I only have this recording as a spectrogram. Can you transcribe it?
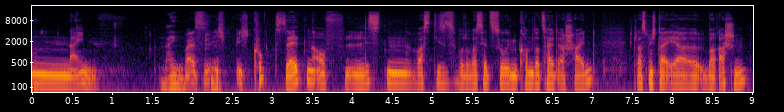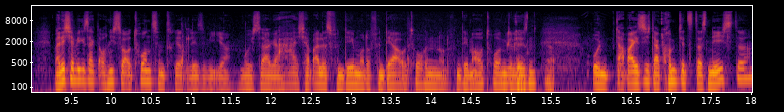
sagen, nein. Nein. Es, okay. ich, ich gucke selten auf Listen, was dieses oder was jetzt so in kommender Zeit erscheint. Ich lasse mich da eher äh, überraschen, weil ich ja wie gesagt auch nicht so autorenzentriert lese wie ihr, wo ich sage, ah, ich habe alles von dem oder von der Autorin oder von dem Autoren gelesen. ja. Und da weiß ich, da kommt jetzt das nächste.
